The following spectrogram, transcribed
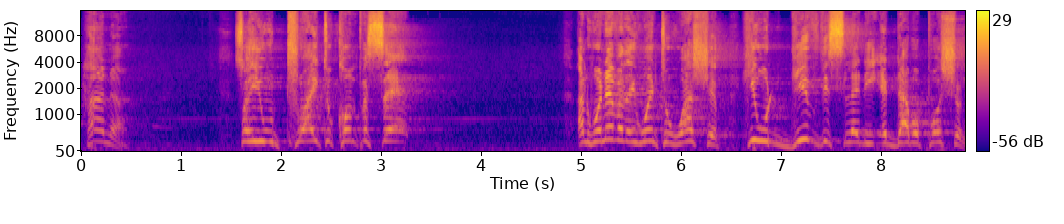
Hannah. So he would try to compensate. And whenever they went to worship, he would give this lady a double portion.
